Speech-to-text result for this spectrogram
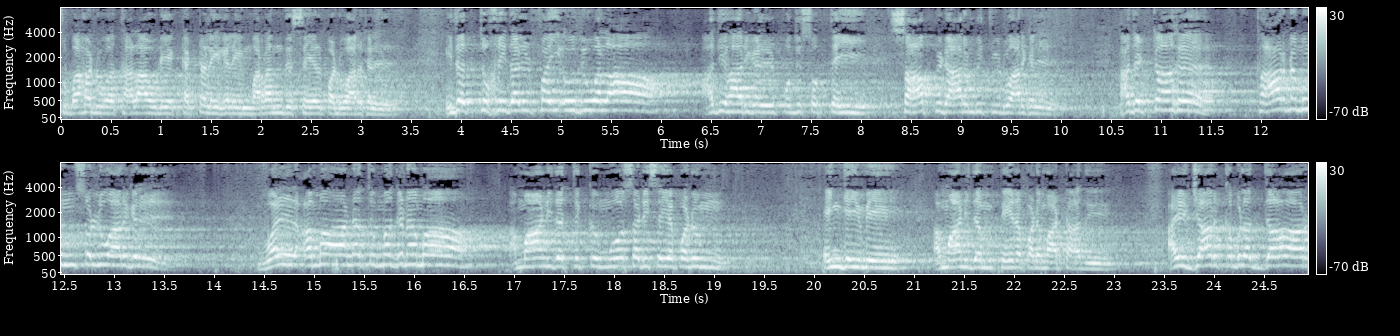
சுபானுவ தாலாவுடைய கட்டளைகளை மறந்து செயல்படுவார்கள். இதத்துகிதல் ஃபைஉதுவலா அதிகாரிகள் பொது சொத்தை சாப்பிட ஆரம்பித்து விடுவார்கள் அதற்காக காரணமும் சொல்லுவார்கள். வல் அமானத்து மகனமா. அமானிதத்துக்கு மோசடி செய்யப்படும். எங்கேயுமே அமானிதம் பேணப்பட மாட்டாது அல் ஜார் கபுலத்தார்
